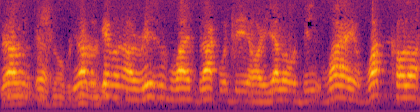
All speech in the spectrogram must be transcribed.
You haven't, red is over you haven't here. given a reason why black would be or yellow would be. Why? What color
